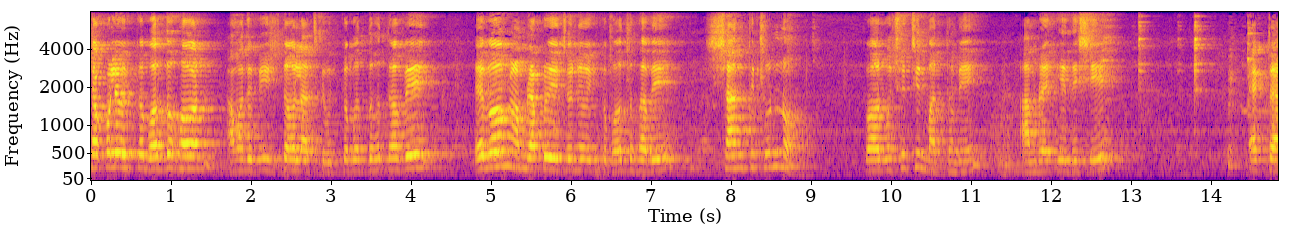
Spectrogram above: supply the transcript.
সকলে ঐক্যবদ্ধ হন, আমাদের বিশ দল আজকে ঐক্যবদ্ধ হতে হবে এবং আমরা প্রয়োজনে ঐক্যবদ্ধভাবে শান্তিপূর্ণ কর্মসূচির মাধ্যমে আমরা এদেশে একটা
